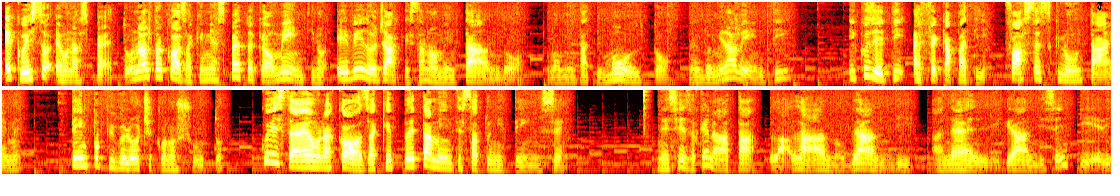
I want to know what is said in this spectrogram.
E questo è un aspetto. Un'altra cosa che mi aspetto è che aumentino e vedo già che stanno aumentando, sono aumentati molto nel 2020, i cosiddetti FKT, Fastest Known Time, tempo più veloce conosciuto. Questa è una cosa che è prettamente statunitense nel senso che è nata là, là hanno grandi anelli, grandi sentieri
